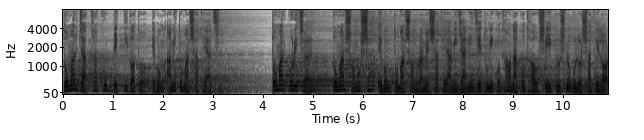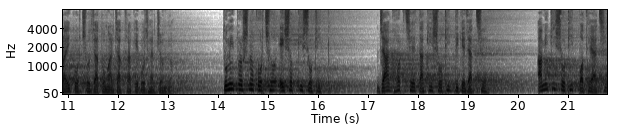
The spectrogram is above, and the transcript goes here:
তোমার যাত্রা খুব ব্যক্তিগত এবং আমি তোমার সাথে আছি। তোমার পরিচয়, তোমার সমস্যা এবং তোমার সংগ্রামের সাথে আমি জানি যে তুমি কোথাও না কোথাও সেই প্রশ্নগুলোর সাথে লড়াই করছ যা তোমার যাত্রাকে বোঝার জন্য। তুমি প্রশ্ন করছ এইসব কি সঠিক? যা ঘটছে তা কি সঠিক দিকে যাচ্ছে? আমি কি সঠিক পথে আছি?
